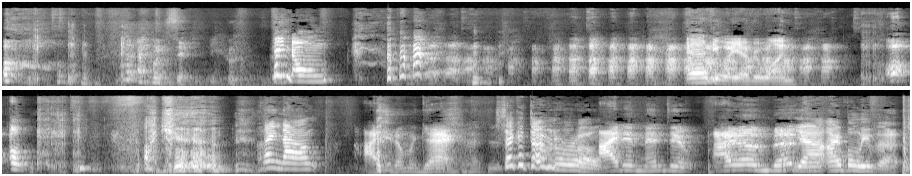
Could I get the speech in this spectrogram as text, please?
oh, I was saying you. Ding dong! Anyway, everyone. Oh, Oh! Again! Ding dong! I hit him again. Second time in a row. I didn't mean to. I didn't mean Yeah, to. I believe that.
